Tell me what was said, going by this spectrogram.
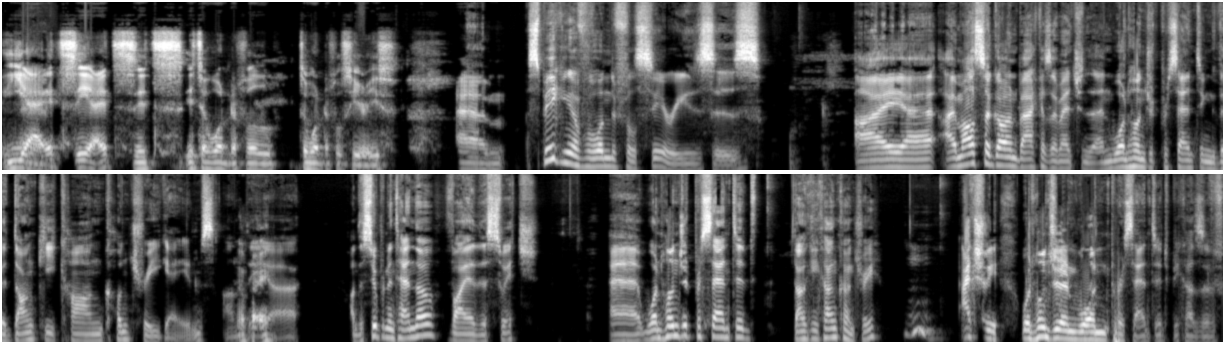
Yeah, it's yeah, it's it's it's a wonderful it's a wonderful series. Um, speaking of wonderful series, I uh, I'm also going back as I mentioned and 100 percenting the Donkey Kong Country games on Okay. the uh, on the Super Nintendo via the Switch. Uh, 100 percented Donkey Kong Country. Mm. Actually, 101 percented because of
